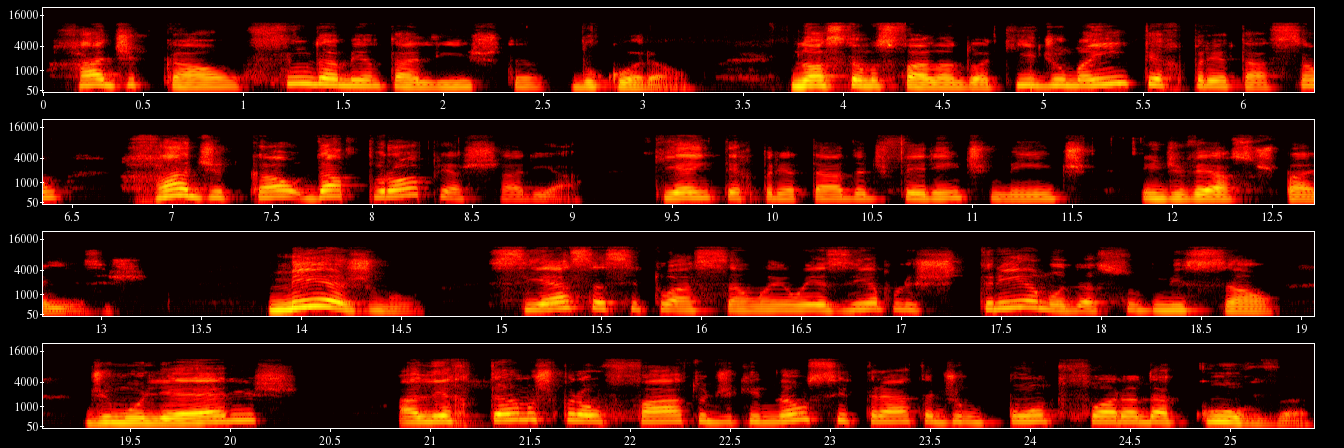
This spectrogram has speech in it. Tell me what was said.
radical, fundamentalista do Corão. Nós estamos falando aqui de uma interpretação radical da própria Sharia, que é interpretada diferentemente em diversos países. Mesmo se essa situação é um exemplo extremo da submissão de mulheres, alertamos para o fato de que não se trata de um ponto fora da curva,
